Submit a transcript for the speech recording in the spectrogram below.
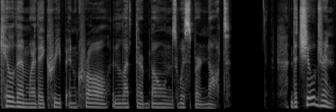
Kill them where they creep and crawl, and let their bones whisper not. The children.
